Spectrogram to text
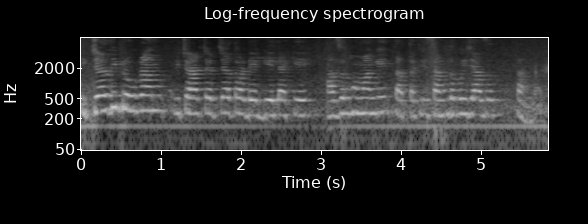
ਇੱਕ ਜਲਦੀ ਪ੍ਰੋਗਰਾਮ ਵਿਚਾਰ ਚਰਚਾ ਤੁਹਾਡੇ ਅੱਗੇ ਲੈ ਕੇ ਹਾਜ਼ਰ ਹੋਵਾਂਗੇ। ਤਦ ਤੱਕ ਲਈ ਸਾਨੂੰ ਦਿਓ ਇਜਾਜ਼ਤ। ਧੰਨਵਾਦ।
